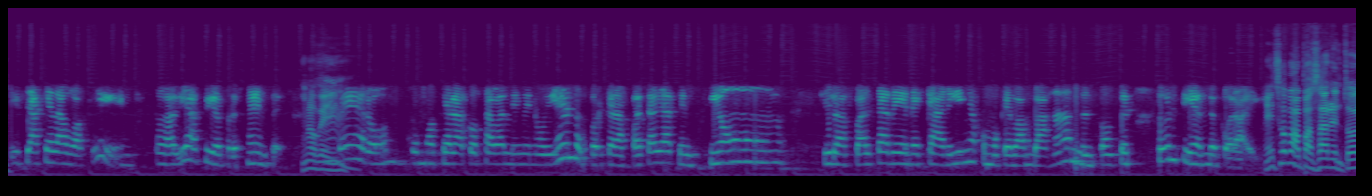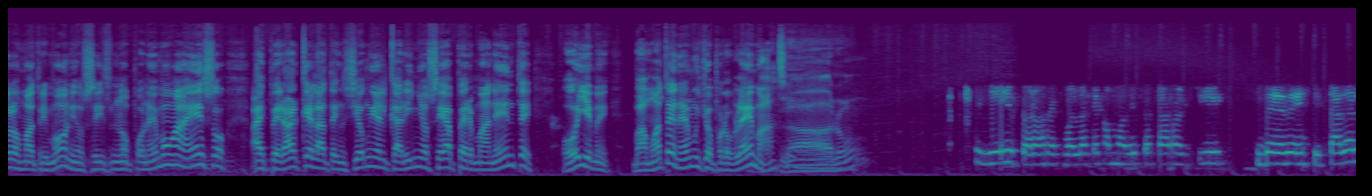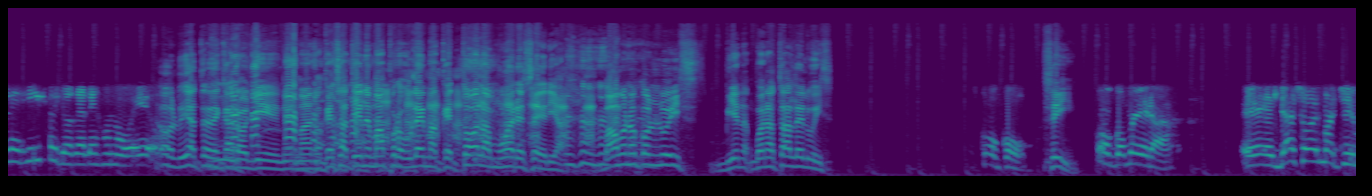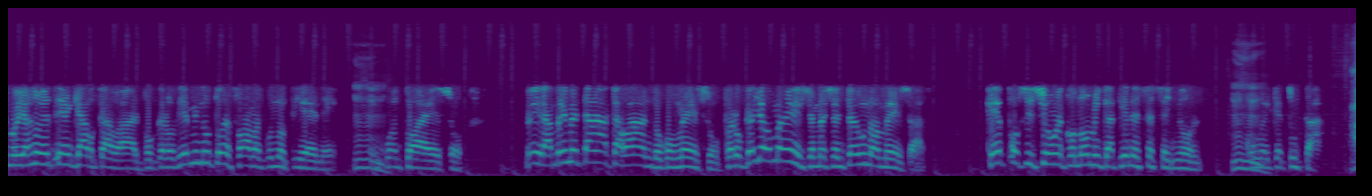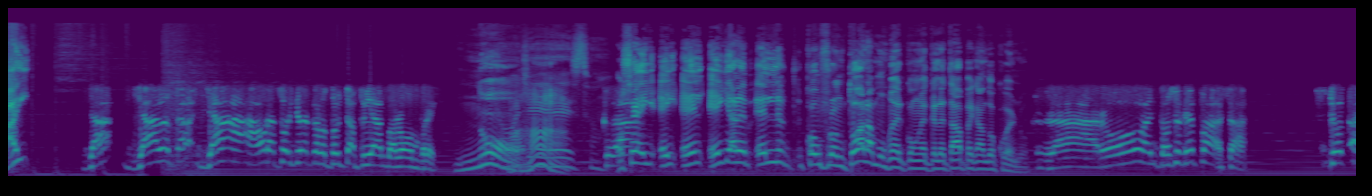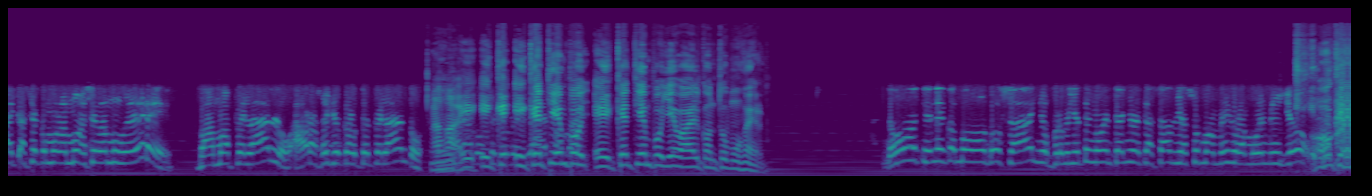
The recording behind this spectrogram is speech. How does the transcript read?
Y se ha quedado aquí, todavía sigue presente. Pero como que las cosas van disminuyendo porque la falta de atención y la falta de, de cariño como que van bajando. Entonces, tú entiendes por ahí. Eso va a pasar en todos los matrimonios. Si nos ponemos a eso, a esperar que la atención y el cariño sea permanente, óyeme, vamos a tener muchos problemas. Claro. Sí, pero recuérdate como dice Carol G, de, si está de lejito, yo de lejos no veo. Olvídate de Carol G, mi hermano, que esa tiene más problemas que todas las mujeres serias. Vámonos con Luis. Bien, buenas tardes, Luis. Coco, Sí. Coco, mira, Eh, ya eso del machismo, ya eso se tiene que acabar, porque los 10 minutos de fama que uno tiene en cuanto a eso, mira, a mí me están acabando con eso, pero que yo me hice, me senté en una mesa. ¿Qué posición económica tiene ese señor con el que tú estás? ¡Ay! Ya, ya, lo está- ya, ahora soy yo el que lo estoy tapeando al hombre. No. Oye, O sea, él, él- ella, le- él confrontó a la mujer con el que le estaba pegando cuernos. Claro, entonces, ¿qué pasa? Yo, hay que hacer como las mu- hacen las mujeres. Vamos a pelarlo. Ahora soy yo que lo estoy pelando. Ajá. ¿Y, y qué, y qué tiempo, eh, qué tiempo lleva él con tu mujer? No, tiene como dos años, pero yo tengo 20 años de casado, ya somos amigos, la mujer y yo. Ok.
